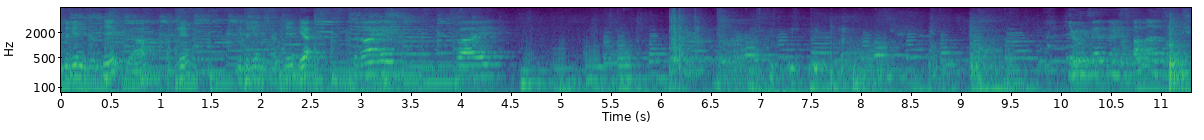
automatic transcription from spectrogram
Wir drehen nicht, okay? Ja. Okay. Wir drehen nicht, okay? Ja. Drei, zwei. Jungs, seid mal nicht so aussieht.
